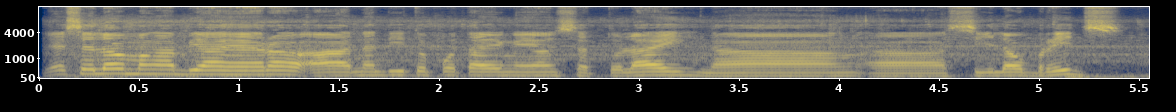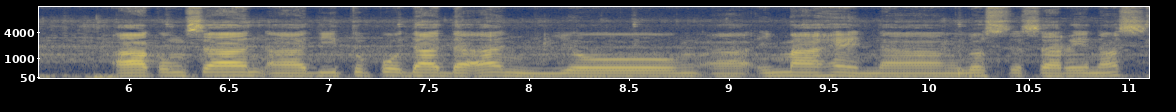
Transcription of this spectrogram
Yes, hello mga biyahero. Uh, nandito po tayo ngayon sa tulay ng uh, Silaw Bridge. Ah, kung saan ah, dito po dadaan yung ah, imahe ng Los Nazarenos.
